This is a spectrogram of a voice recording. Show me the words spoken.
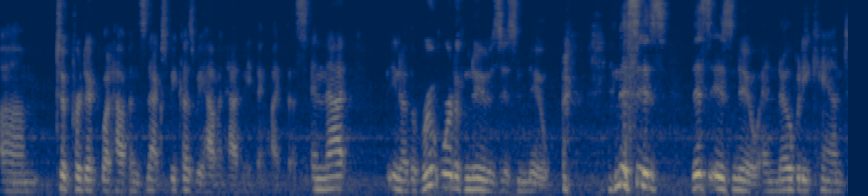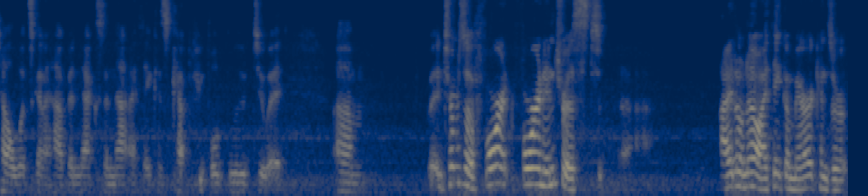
um, to predict what happens next because we haven't had anything like this. And that, you know, the root word of news is new. this is this is new, and nobody can tell what's going to happen next. And that I think has kept people glued to it. Um, but in terms of foreign foreign interest, I don't know. I think Americans are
